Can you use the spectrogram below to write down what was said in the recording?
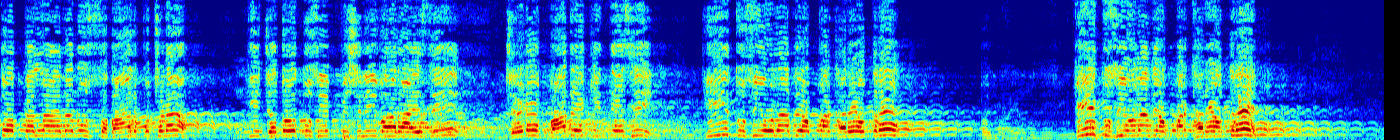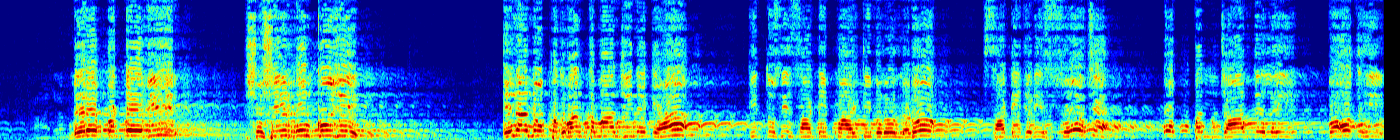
ਤੋਂ ਪਹਿਲਾਂ ਇਹਨਾਂ ਨੂੰ ਸਵਾਲ ਪੁੱਛਣਾ ਕਿ ਜਦੋਂ ਤੁਸੀਂ ਪਿਛਲੀ ਵਾਰ ਆਏ ਸੀ, ਜਿਹੜੇ ਵਾਅਦੇ ਕੀਤੇ ਸੀ, ਕੀ ਤੁਸੀਂ ਉਹਨਾਂ ਦੇ ਉੱਪਰ ਖਰੇ ਉਤਰੇ? ਕੀ ਤੁਸੀਂ ਉਹਨਾਂ ਦੇ ਉੱਪਰ ਖਰੇ ਉਤਰੇ? ਮੇਰੇ ਵੱਡੇ ਵੀਰ ਸ਼ਸ਼ੀਰ ਰਿੰਕੂ ਜੀ, ਇਹਨਾਂ ਨੂੰ ਭਗਵੰਤ ਮਾਨ ਜੀ ਨੇ ਕਿਹਾ ਕਿ ਤੁਸੀਂ ਸਾਡੀ ਪਾਰਟੀ ਵੱਲੋਂ ਲੜੋ। ਸਾਡੀ ਜਿਹੜੀ ਸੋਚ ਹੈ, ਉਹ ਪੰਜਾਬ ਦੇ ਲਈ ਬਹੁਤ ਹੀ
